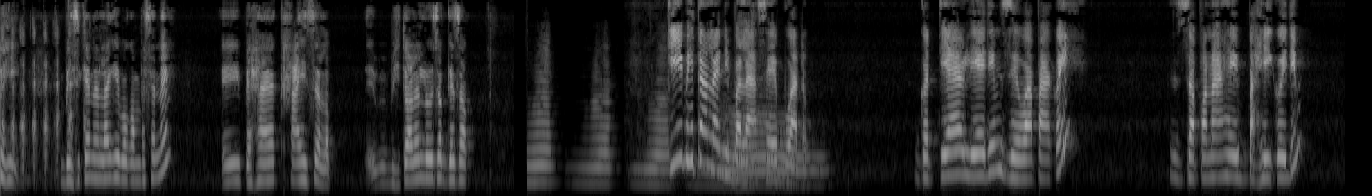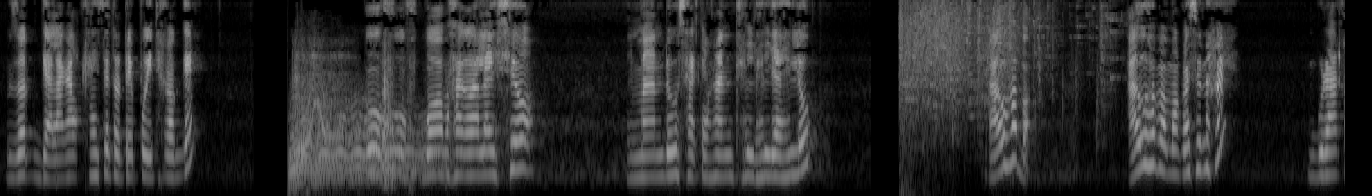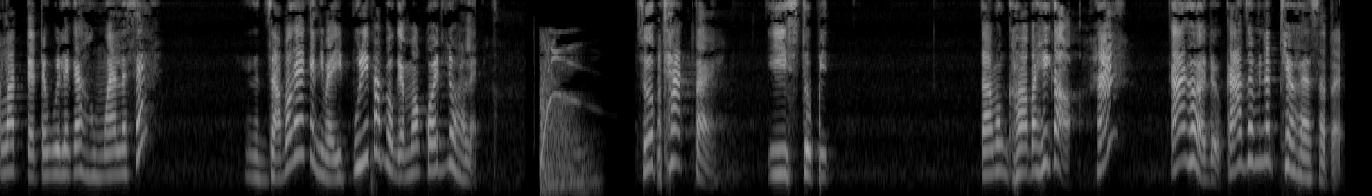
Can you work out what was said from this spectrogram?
পেহী। বেছিকৈ নালাগিব গম পাইছেনে? এই পেহাই খাই আহিছে অলপ ভিতৰলৈ লৈ যাওক যাওক। কি ভিতৰলৈ নিবলৈ আছে এই বুঢ়াটো গতিয়াই উলিয়াই দিম জেওৰা পাৰ কৰি। জপনা সেই বাঢ়ি কৰি দিম। য'ত গেলাগাল খাইছে ততে পৰি থাককগে উফ, উফ, বৰ ভাগৰ লাগিছে অ'। ইমান দূৰ চাইকেলখন ঠেলি ঠেলি আহিলো। আৰু হ'ব আৰু হ'ব মই কৈছো নহয়? বুঢ়া কালত পেটুগুৰিলৈকে সোমাই লৈছে। যাবগে কেনিবা ইপুৰি পাবগে মই কৈ দিলো হ'লে চুপ থাক তই ই stupid। তই মোক ঘৰ বাঢ়ি ক হা কাৰ ঘৰ কাৰ জমিনত থিয় হৈ আছ তই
